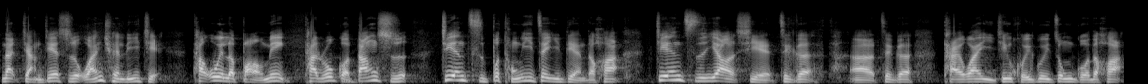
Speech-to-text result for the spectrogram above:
那蒋介石完全理解，他为了保命，他如果当时坚持不同意这一点的话。坚持要写这个啊，这个台湾已经回归中国的话，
